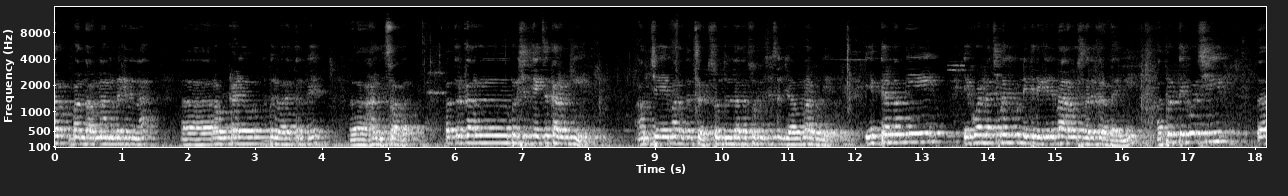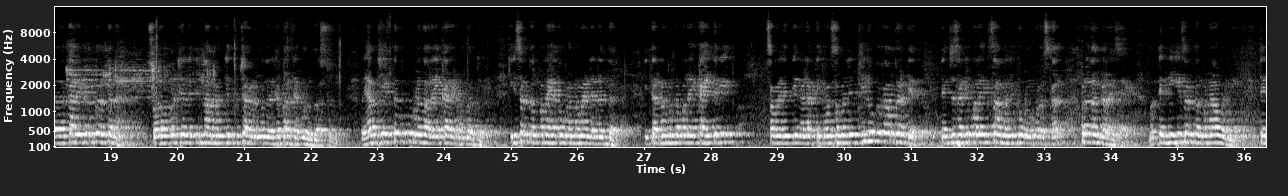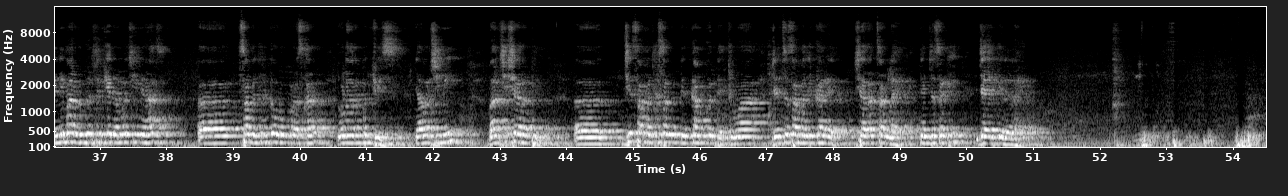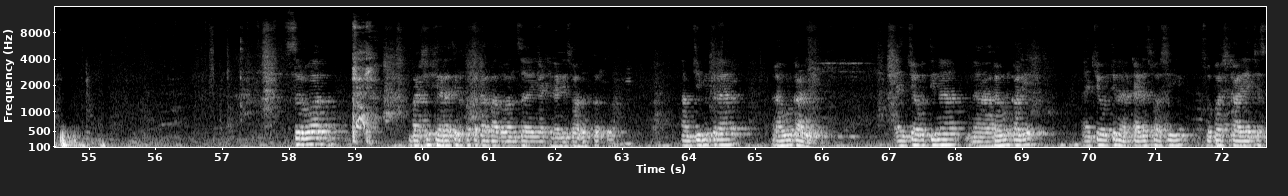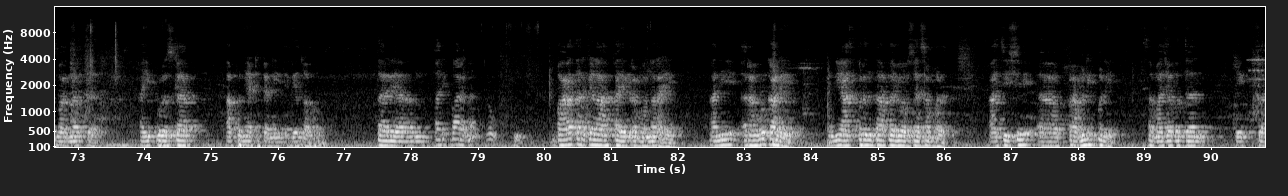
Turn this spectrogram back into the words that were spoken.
पत्रकार बांधवांना आणि भगिनींना राहुल काळे परिवारातर्फे हार्दिक स्वागत. पत्रकार परिषद घ्यायचं कारण की आमचे मार्गदर्शक संतोष दादा सोनवणे संजय बारवणे एक त्यांना मी एक वडिलाची माझी पुण्यतिथी गेली बारा वर्ष झाले करत आहे मी. प्रत्येक वर्षी कार्यक्रम करताना सोलापूर जिल्ह्यातील नामांकित चांगल्या मंदिराच्या पार्ट्या करत असतो. ह्या वर्षी एकदम पूर्ण झाला एक कार्यक्रम करतोय. ही संकल्पना ह्या दोघांना मांडल्यानंतर की त्यांना म्हणलं मला एक काहीतरी समाजात देणं लागते किंवा समाजात जी लोक काम करतात त्यांच्यासाठी मला एक सामाजिक गौरव पुरस्कार प्रदान करायचा आहे. मग त्यांनी ही संकल्पना आवडली. त्यांनी मार्गदर्शन केल्यामुळे मी आज सामाजिक गौरव पुरस्कार दोन हजार पंचवीस. यावर्षी मी बार्शी शहरातील जे सामाजिक संघटनेत काम करते किंवा ज्यांचं सामाजिक कार्य शहरात चांगलं आहे त्यांच्यासाठी जाहीर केलेलं आहे. सर्व बार्शी शहरातील पत्रकार बांधवांचं या ठिकाणी स्वागत करतो. आमचे मित्र राहुल काळे यांच्या वतीनं राहुल काळे यांच्या वतीनं कैलासवासी सुभाष काळे यांच्या स्मरणार्थ काही पुरस्कार आपण या ठिकाणी देतो आहोत. तर तारीख बारा ना? बारा तारखेला हा कार्यक्रम होणार आहे. आणि राहुल काळे यांनी आजपर्यंत आपला व्यवसाय सांभाळत अतिशय प्रामाणिकपणे समाजाबद्दल एक अ,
